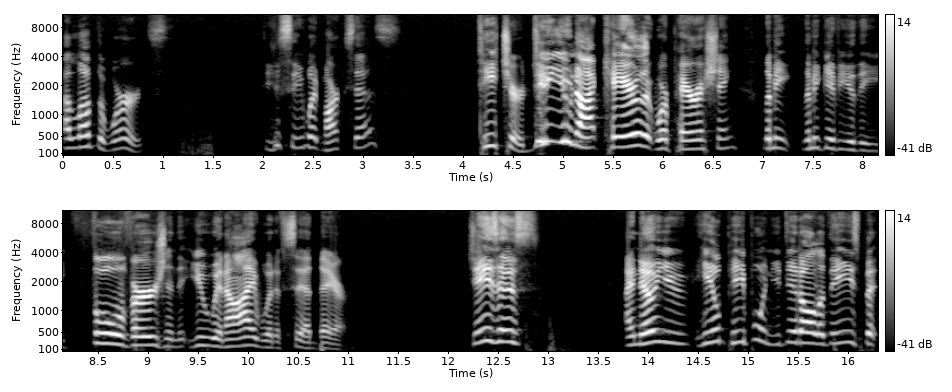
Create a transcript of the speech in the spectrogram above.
I love the words. Do you see what Mark says? Teacher, do you not care that we're perishing? Let me let me give you the full version that you and I would have said there. Jesus, I know you healed people and you did all of these, but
